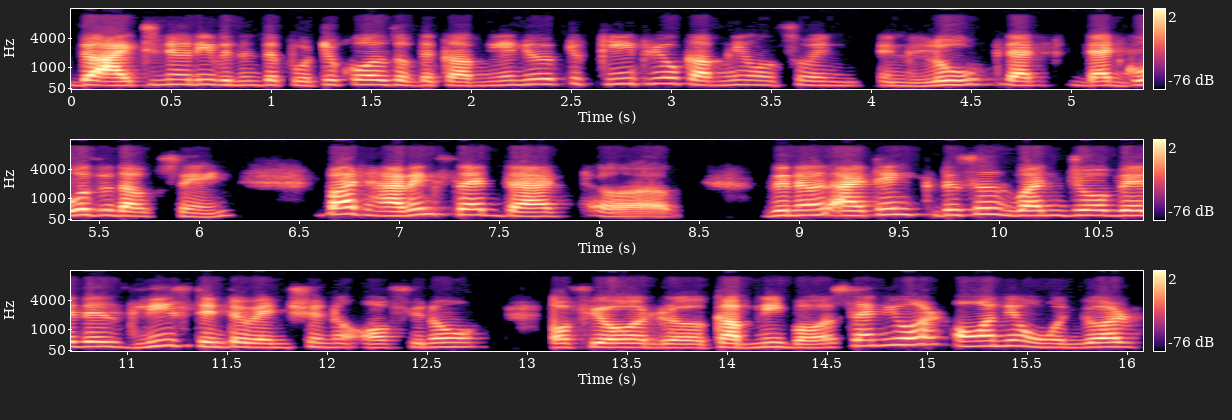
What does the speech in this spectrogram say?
the itinerary within the protocols of the company and you have to keep your company also in in loop. That that goes without saying but having said that uh, Vinal, I think this is one job where there's least intervention of you know of your uh, company boss and you are on your own. You are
